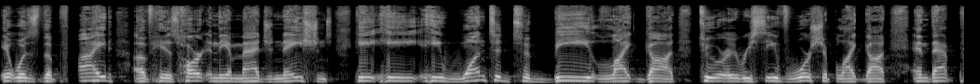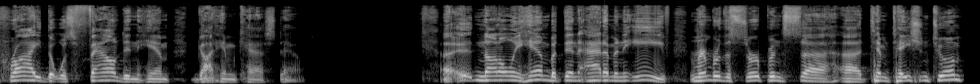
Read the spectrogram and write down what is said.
it was the pride of his heart and the imaginations he he he wanted to be like god to receive worship like god and that pride that was found in him got him cast out uh, not only him, but then Adam and Eve. Remember the serpent's uh, uh, temptation to him?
